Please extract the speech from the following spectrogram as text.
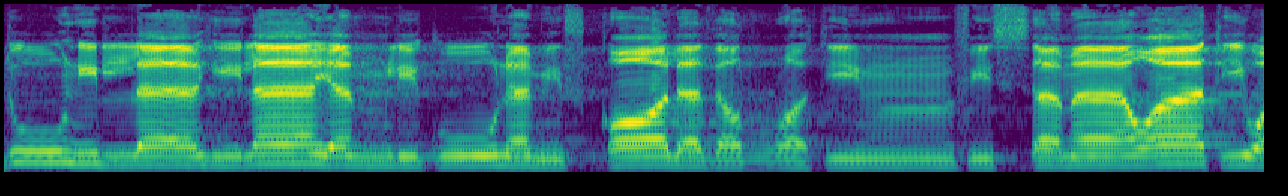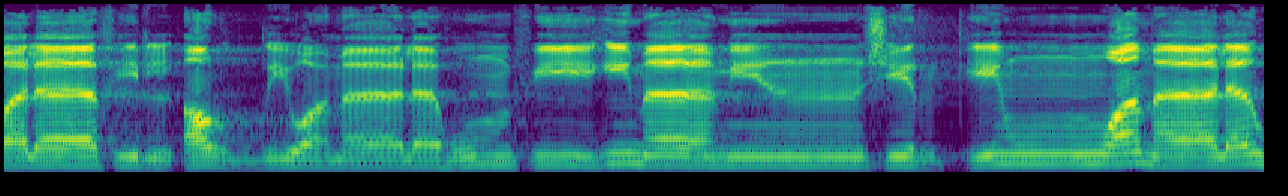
دون الله لا يملكون مثقال ذره في السماوات ولا في الأرض وما لهم فيهما من شرك وما له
